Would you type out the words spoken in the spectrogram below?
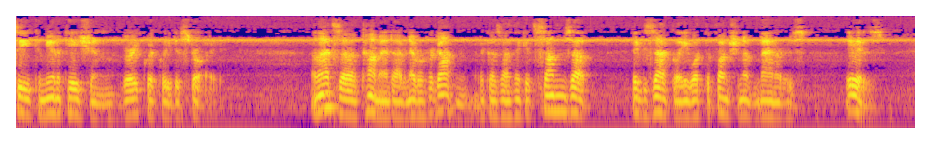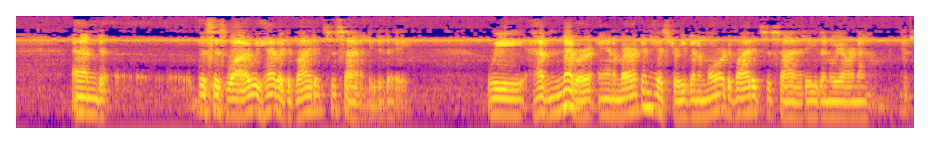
see communication very quickly destroyed. And that's a comment I've never forgotten because I think it sums up exactly what the function of manners is. And this is why we have a divided society today. We have never in American history been a more divided society than we are now. That's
